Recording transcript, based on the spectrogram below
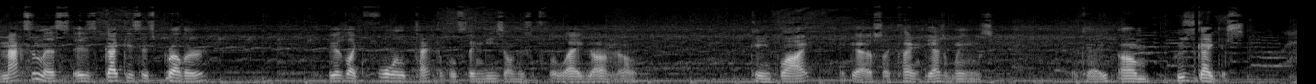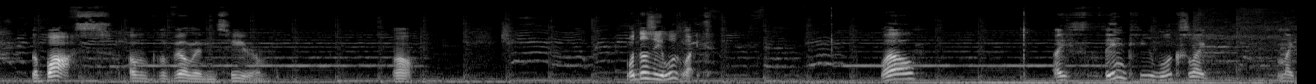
Maximus is Giygas' brother. He has like four tentacle thingies on his leg, I don't know. Can he fly? I guess, I think. He has wings. Okay, um, who's Giygas? The boss of the villains here. Oh. What does he look like? Well, I think he looks like, like,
